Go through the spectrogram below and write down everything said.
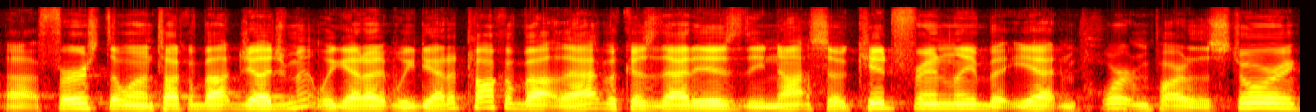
Uh, first, I want to talk about judgment. We got we got to talk about that because that is the not so kid friendly but yet important part of the story.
